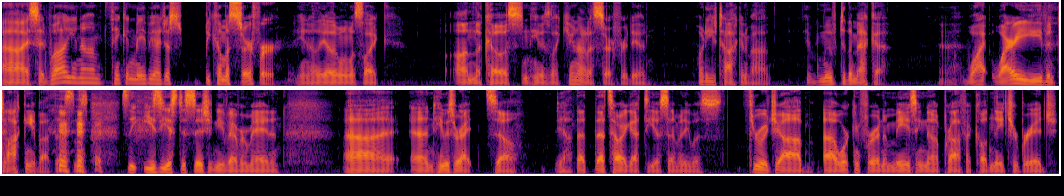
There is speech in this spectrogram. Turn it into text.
uh, I said, "Well, you know, I'm thinking maybe I just become a surfer." You know, the other one was like on the coast, and he was like, "You're not a surfer, dude. What are you talking about? You moved to the Mecca. Why? Why are you even talking about this? This is the easiest decision you've ever made." And uh, and he was right. So yeah, that that's how I got to Yosemite was through a job uh, working for an amazing nonprofit called Nature Bridge.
